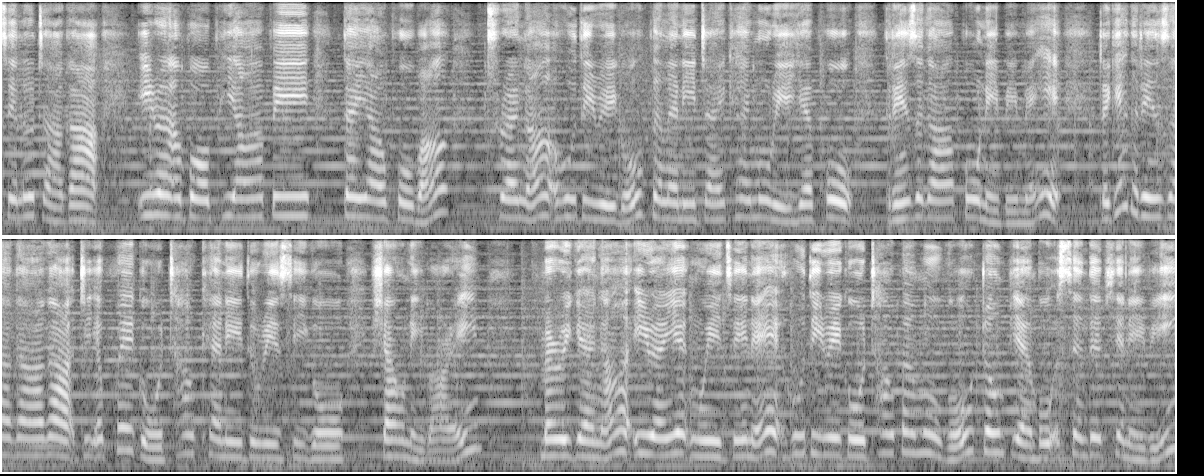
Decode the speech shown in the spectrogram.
ဆင်လွတ်တာကအီရန်အပေါ်ဖိအားပေးတက်ရောက်ဖို့ပါထရန်ကအဟူသီတွေကိုပင်လယ်နီတိုက်ခိုက်မှုတွေရပ်ဖို့သတင်းစကားပို့နေပေမဲ့တကယ်သတင်းစကားကဒီအဖွဲ့ကိုထောက်ခံနေသူတွေစီကိုရောက်နေပါတယ်။အမေရိကန်ကအီရန်ရဲ့ငွေကြေးနဲ့ဟူသီတွေကိုထောက်ပံ့မှုကိုတုံ့ပြန်ဖို့အဆင်သင့်ဖြစ်နေပြီး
